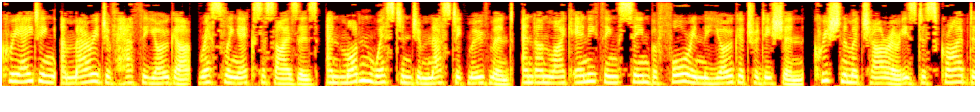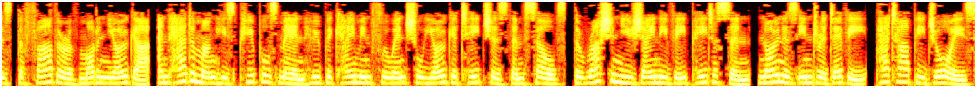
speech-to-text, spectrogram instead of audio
creating a marriage of hatha yoga, wrestling exercises, and modern Western gymnastic movement, and unlike anything seen before in the yoga tradition, Krishnamacharya is described as the father of modern yoga, and had among his pupils men who became influential yoga teachers themselves, the Russian Eugenie V. Peterson, known as Indra Devi, Pattabhi Jois,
